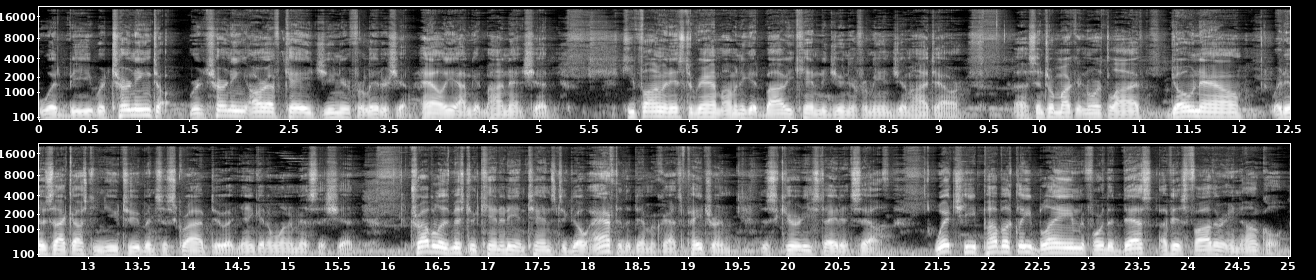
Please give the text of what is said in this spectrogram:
would be returning to returning RFK Jr. for leadership. Hell yeah, I'm getting behind that shit. Keep following on Instagram. I'm going to get Bobby Kennedy Jr. for me and Jim Hightower. Uh, Central Market North Live. Go now. Radio on YouTube and subscribe to it. You ain't going to want to miss this shit. Trouble is, Mr. Kennedy intends to go after the Democrats' patron, the security state itself. which he publicly blamed for the deaths of his father and uncle.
